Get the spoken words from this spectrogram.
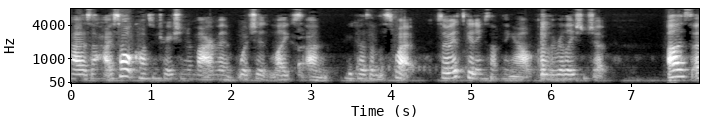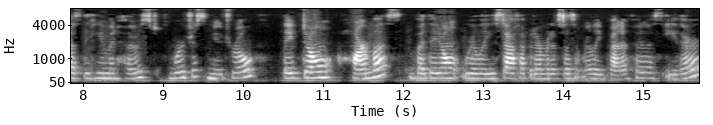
has a high salt concentration environment, which it likes um, because of the sweat. So it's getting something out of the relationship. Us, as the human host, we're just neutral. They don't harm us, but they don't really, staph epidermidis doesn't really benefit us either.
